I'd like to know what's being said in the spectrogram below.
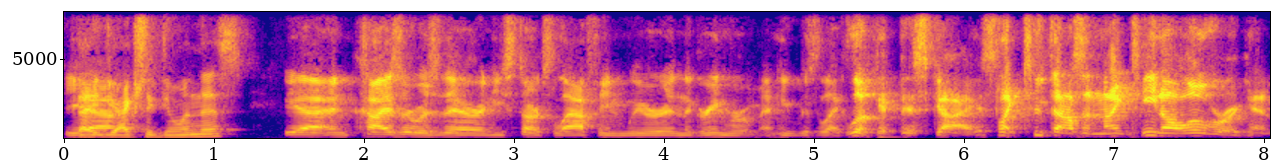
Yeah. That you're actually doing this? Yeah, and Kaiser was there and he starts laughing. We were in the green room and he was like, Look at this guy. It's like 2019 all over again.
